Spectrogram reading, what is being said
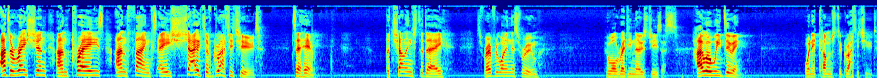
adoration and praise and thanks, a shout of gratitude to him. The challenge today is for everyone in this room who already knows Jesus. How are we doing when it comes to gratitude?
